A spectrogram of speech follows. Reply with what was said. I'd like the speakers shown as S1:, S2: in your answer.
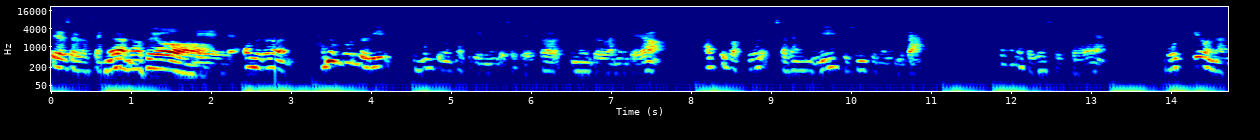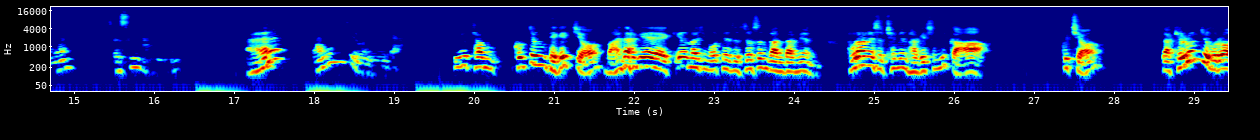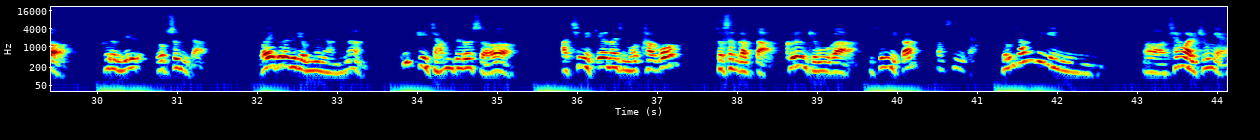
S1: 안녕하세요, 설 박사님.
S2: 네, 안녕하세요.
S1: 네, 오늘은 많은 분들이 궁금증을 가지고 있는 것에 대해서 질문이 들어왔는데요. 아트박스 사장님이 주신 질문입니다. 최근에 걸렸을 때 못 깨어나면 저승하나요?
S2: 에?
S1: 라는 질문입니다.
S2: 이게 참 걱정되겠죠. 만약에 깨어나지 못해서 저승 간다면 불안해서 최면하겠습니까? 그쵸? 자, 결론적으로 그런 일 없습니다. 왜 그런 일이 없느냐 하면은 깊이 잠들어서 아침에 깨어나지 못하고 저승 갔다. 그런 경우가 있습니까?
S1: 없습니다.
S2: 정상적인 어, 생활 중에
